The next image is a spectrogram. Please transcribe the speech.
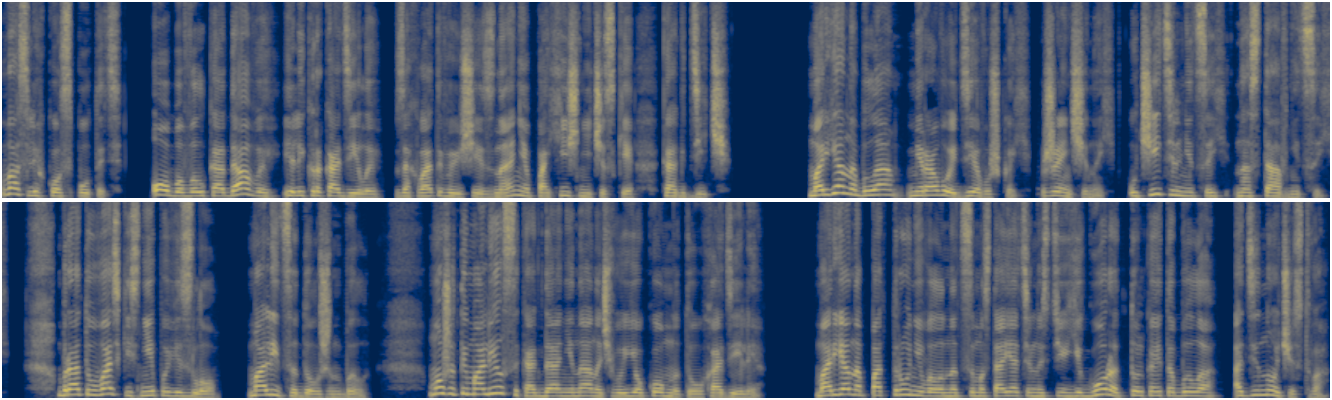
вас легко спутать. Оба волкодавы или крокодилы, захватывающие знания похищнически, как дичь». Марьяна была мировой девушкой, женщиной, учительницей, наставницей. Брату Ваське с ней повезло. Молиться должен был. Может, и молился, когда они на ночь в ее комнату уходили. Марьяна подтрунивала над самостоятельностью Егора, только это было одиночество,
